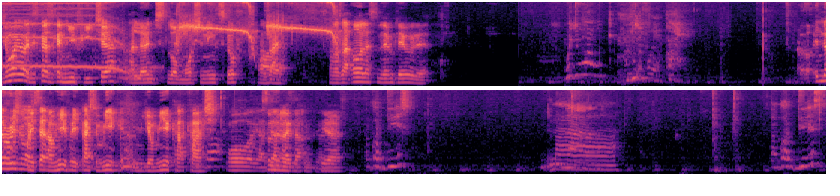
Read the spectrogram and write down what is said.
Do you know what? This guy's like a new feature. I learned slow motioning stuff. I was Oh, like, I was like, oh, let's let him play with it. What you want? I'm here for your car. Uh, in the original one, he said, I'm here for your cash, your meerkat, your meerkat cash. Oh, yeah. Something like that. something Yeah. I got this. Nah. I got this.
